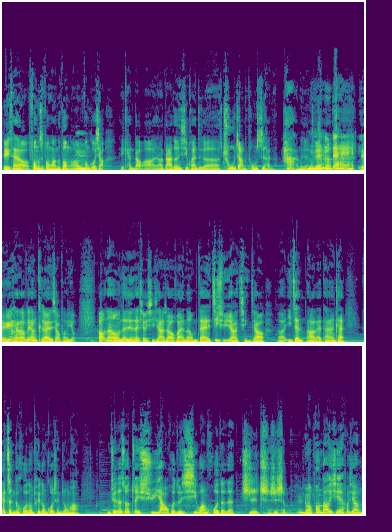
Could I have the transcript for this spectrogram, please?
可以看到凤是凤凰的凤啊，嗯。吴凤国小可以看到啊，然后大家都很喜欢这个初长同时喊的哈那个，对。对。对，可以看到非常可爱的小朋友。好，那我们在这边再休息一下，稍后回来呢，我们再继续要请教呃一珍啊，来谈谈看，在整个活动推动过程中哈、你觉得说最需要或者是希望获得的支持是什么？嗯。有没有碰到一些好像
